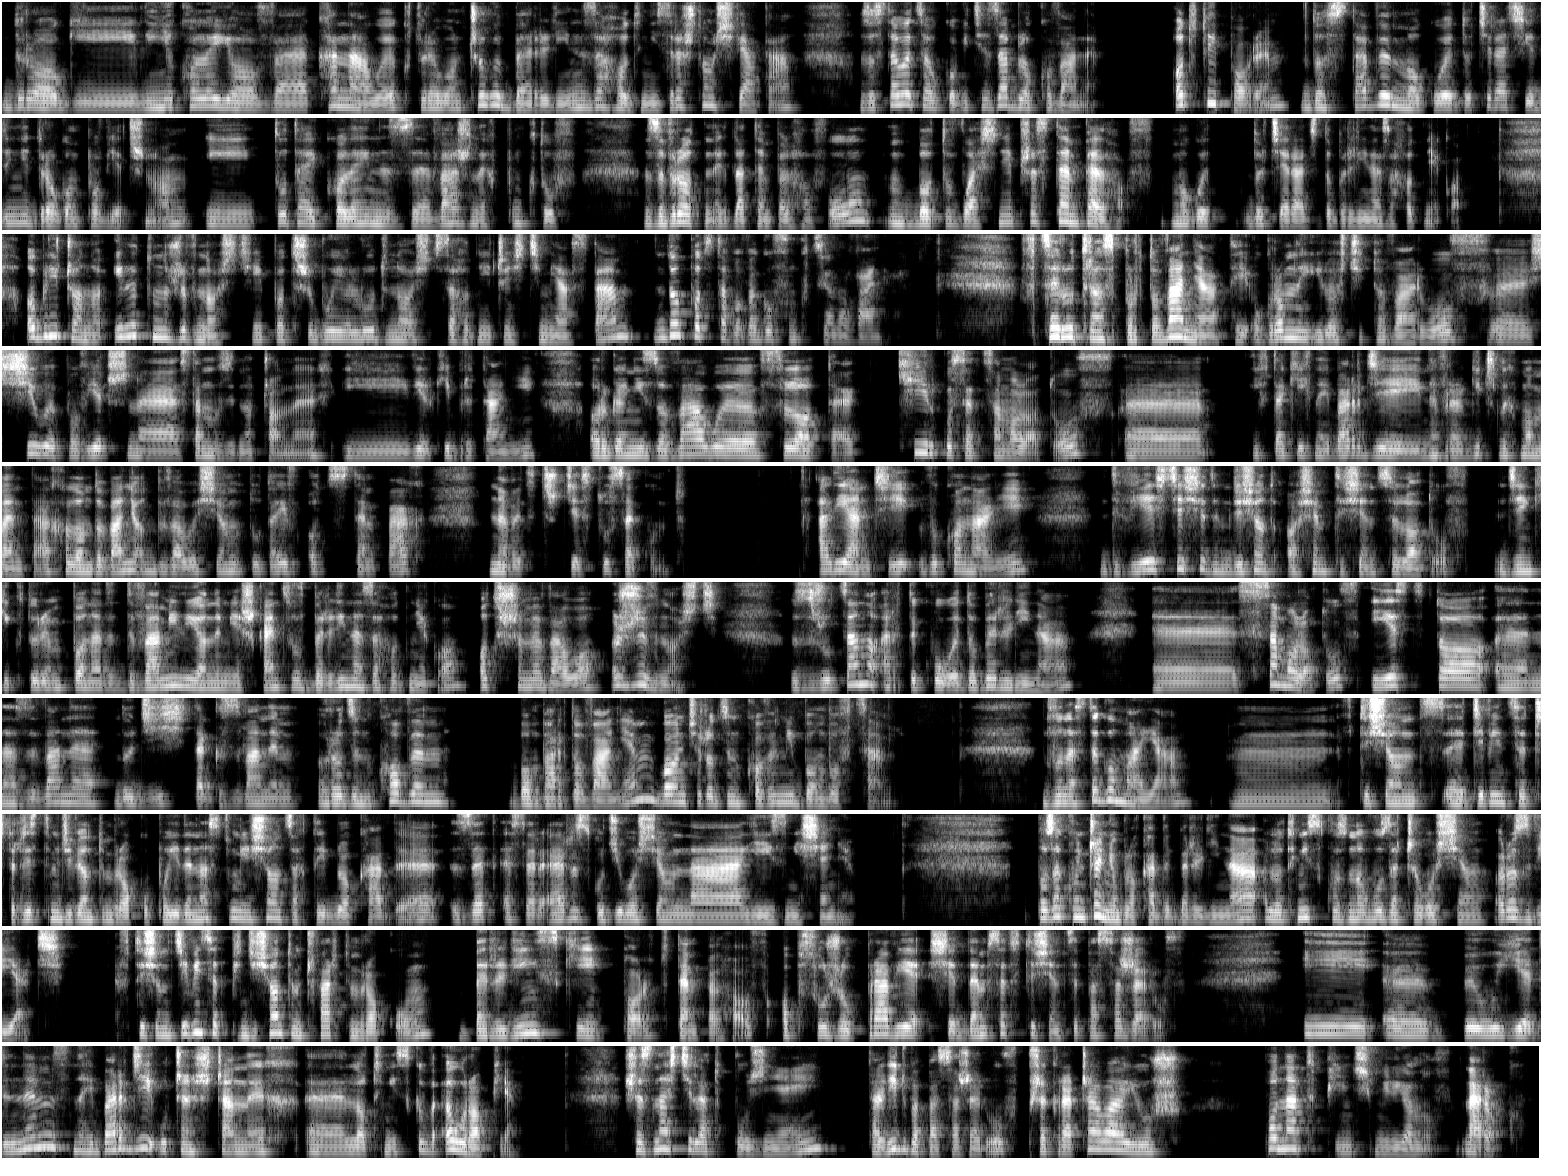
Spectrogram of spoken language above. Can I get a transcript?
drogi, linie kolejowe, kanały, które łączyły Berlin zachodni z resztą świata, zostały całkowicie zablokowane. Od tej pory dostawy mogły docierać jedynie drogą powietrzną, i tutaj kolejny z ważnych punktów zwrotnych dla Tempelhofu, bo to właśnie przez Tempelhof mogły docierać do Berlina Zachodniego. Obliczono, ile ton żywności potrzebuje ludność zachodniej części miasta do podstawowego funkcjonowania. W celu transportowania tej ogromnej ilości towarów, e, siły powietrzne Stanów Zjednoczonych i Wielkiej Brytanii organizowały flotę kilkuset samolotów. E, I w takich najbardziej newralgicznych momentach lądowania odbywały się tutaj w odstępach nawet 30 sekund. Alianci wykonali 278 tysięcy lotów, dzięki którym ponad 2 miliony mieszkańców Berlina Zachodniego otrzymywało żywność. Zrzucano artykuły do Berlina e, z samolotów i jest to e, nazywane do dziś tak zwanym rodzynkowym bombardowaniem bądź rodzynkowymi bombowcami. 12 maja mm, w 1949 roku, po 11 miesiącach tej blokady, ZSRR zgodziło się na jej zniesienie. Po zakończeniu blokady Berlina lotnisko znowu zaczęło się rozwijać. W 1954 roku berliński port Tempelhof obsłużył prawie 700 tysięcy pasażerów i e, był jednym z najbardziej uczęszczanych e, lotnisk w Europie. 16 lat później ta liczba pasażerów przekraczała już ponad 5 milionów na rok.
